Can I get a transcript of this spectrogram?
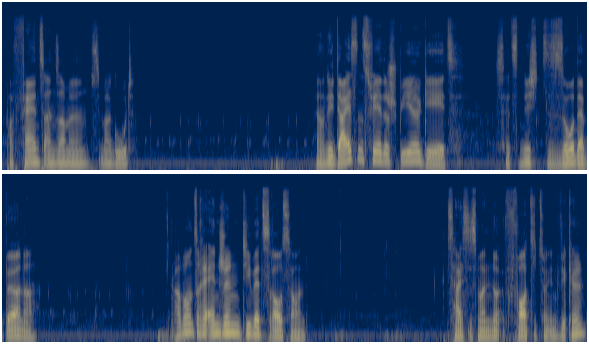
Ein paar Fans einsammeln, ist immer gut. Ja, und die Dyson-Sphere, das Spiel geht. Ist jetzt nicht so der Burner. Aber unsere Engine, die wird es raushauen. Jetzt heißt es mal eine Fortsetzung entwickeln.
